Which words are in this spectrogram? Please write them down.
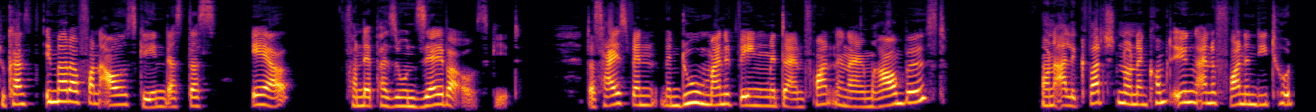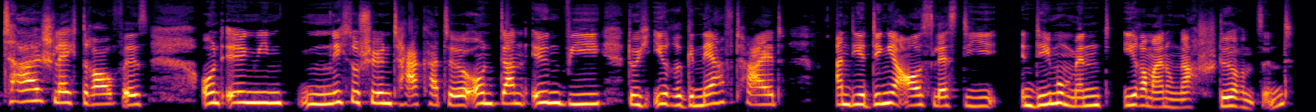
Du kannst immer davon ausgehen, dass das er von der Person selber ausgeht. Das heißt, wenn, wenn du meinetwegen mit deinen Freunden in einem Raum bist und alle quatschen und dann kommt irgendeine Freundin, die total schlecht drauf ist und irgendwie einen nicht so schönen Tag hatte und dann irgendwie durch ihre Genervtheit an dir Dinge auslässt, die in dem Moment ihrer Meinung nach störend sind,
